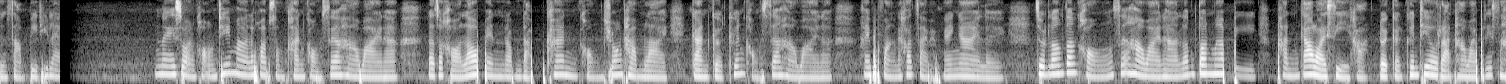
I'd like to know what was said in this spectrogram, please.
2-3 ปีที่แล้ว ในส่วนของที่มาและความสำคัญของเสื้อฮาวายนะ เราจะขอเล่าเป็นลำดับขั้นของช่วงไทม์ไลน์การเกิดขึ้นของเสื้อฮาวายนะ ให้ผู้ฟังได้เข้าใจแบบง่าย ๆเลย จุดเริ่มต้นของเสื้อฮาวายนะคะ เริ่มต้นเมื่อปี 1904 ค่ะ โดยเกิดขึ้นที่รัฐฮาวายประเทศสห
